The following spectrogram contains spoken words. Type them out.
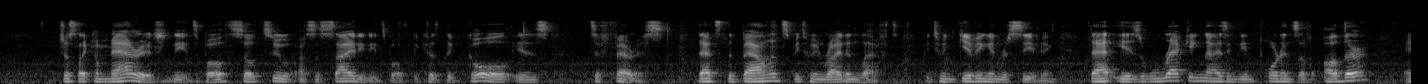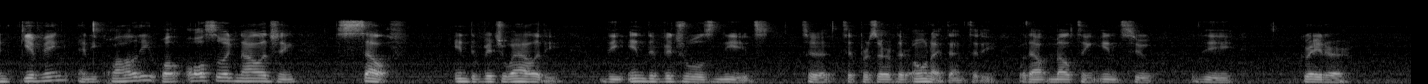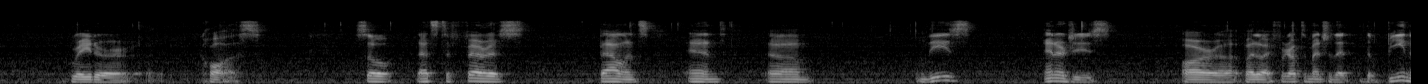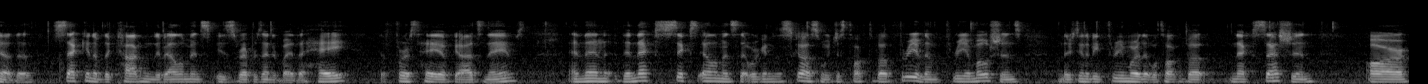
just like a marriage needs both, so too a society needs both because the goal is Tiferes. That's the balance between right and left, between giving and receiving. That is recognizing the importance of other and giving and equality while also acknowledging self, individuality, the individual's needs to, to preserve their own identity without melting into the greater greater cause. So that's Tiferes balance, and um, these energies are. Uh, by the way, I forgot to mention that the Bina, the second of the cognitive elements, is represented by the Hey, the first Hey of God's names, and then the next six elements that we're going to discuss, and we just talked about three of them, three emotions, and there's going to be three more that we'll talk about next session, are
